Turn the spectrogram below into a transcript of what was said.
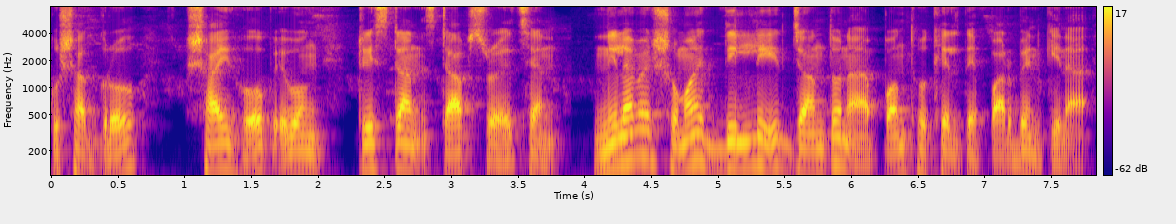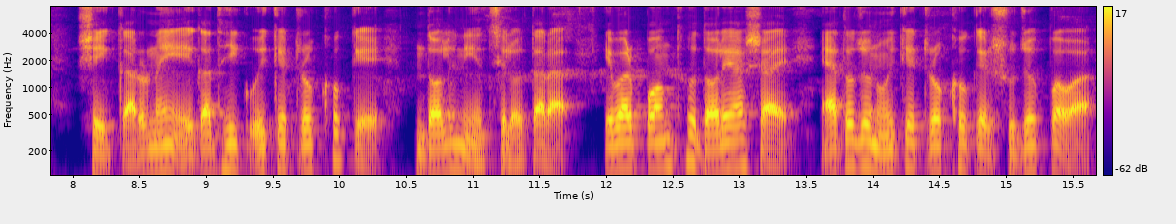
কুশাগ্র, সাই হোপ এবং ট্রিস্টান স্টাফস রয়েছেন। নিলামের সময় দিল্লি জানত না পন্থ খেলতে পারবেন কিনা, সেই কারণেই একাধিক উইকেটরক্ষককে দলে নিয়েছিল তারা। এবার পন্থ দলে আসায় এতজন উইকেটরক্ষকের সুযোগ পাওয়া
